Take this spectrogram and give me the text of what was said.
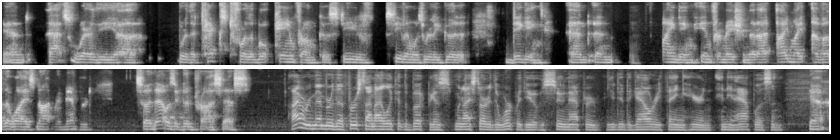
And that's where the uh, where the text for the book came from because Steve Stephen was really good at digging and and hmm. finding information that I, I might have otherwise not remembered. So that was a good process. I remember the first time I looked at the book because when I started to work with you, it was soon after you did the gallery thing here in Indianapolis, and yeah,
